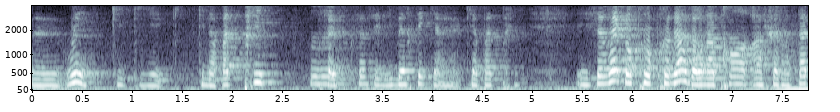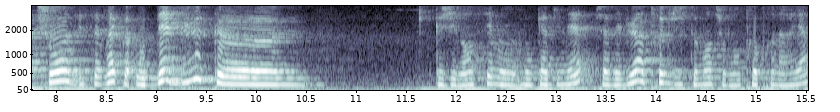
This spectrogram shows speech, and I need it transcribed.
euh, oui, qui, qui, qui- qui n'a pas de prix, Mhm. presque. Ça, c'est une liberté qui n'a pas de prix. Et c'est vrai qu'entrepreneur, ben, on apprend à faire un tas de choses. Et c'est vrai qu'au début que, que j'ai lancé mon, mon cabinet, j'avais lu un truc justement sur l'entrepreneuriat.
